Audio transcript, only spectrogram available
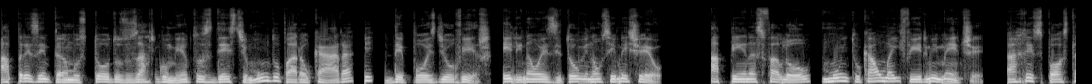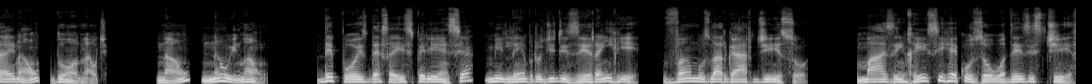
Apresentamos todos os argumentos deste mundo para o cara, e, depois de ouvir, ele não hesitou e não se mexeu. Apenas falou, muito calma e firmemente. A resposta é não, Donald. Não, não e não. Depois dessa experiência, me lembro de dizer a Henry: vamos largar disso. Mas Henry se recusou a desistir.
